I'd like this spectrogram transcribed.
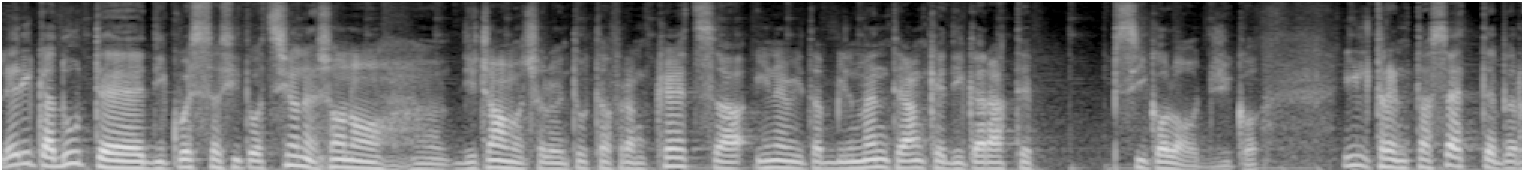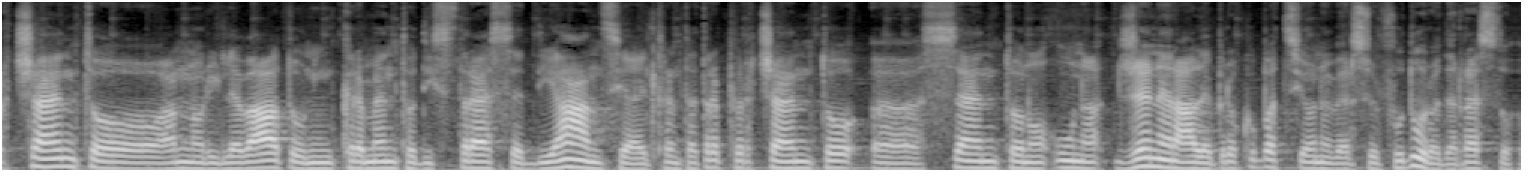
Le ricadute di questa situazione sono, eh, diciamocelo in tutta franchezza, inevitabilmente anche di carattere psicologico. Il 37% hanno rilevato un incremento di stress e di ansia, il 33% eh, sentono una generale preoccupazione verso il futuro. Del resto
